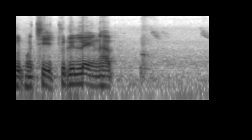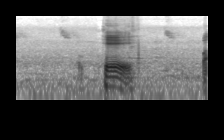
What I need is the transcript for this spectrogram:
ชุดหัวฉีดชุดลิ้นเร่งนะครับ เคไป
